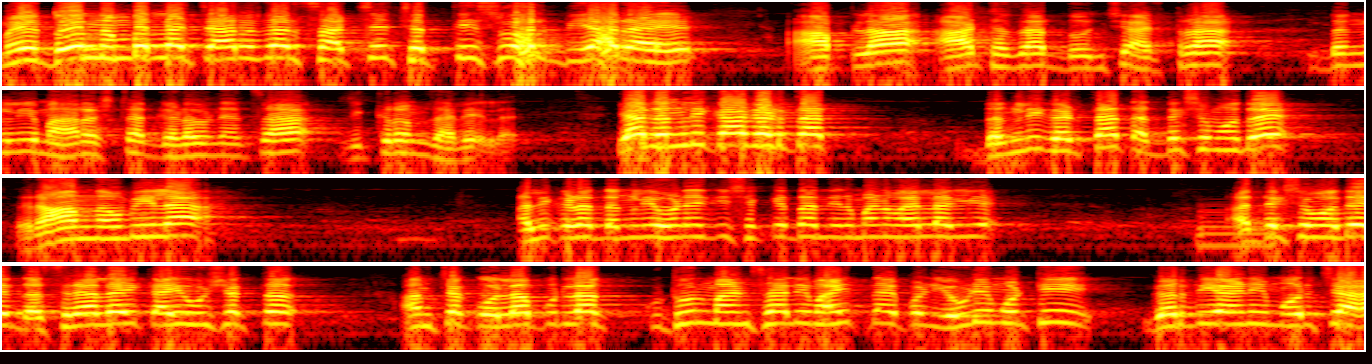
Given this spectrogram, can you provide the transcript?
म्हणजे दोन नंबरला चार हजार सातशे छत्तीस वर बिहार आहे. आपला आठ हजार दोनशे अठरा दंगली महाराष्ट्रात घडवण्याचा विक्रम झालेला आहे. या दंगली का घडतात? दंगली घडतात अध्यक्ष महोदय रामनवमीला अलीकडे दंगली होण्याची शक्यता निर्माण व्हायला लागली आहे. अध्यक्ष महोदय दसऱ्यालाही काही होऊ शकतं. आमच्या कोल्हापूरला कुठून माणसं आली माहीत नाही पण एवढी मोठी गर्दी आणि मोर्चा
